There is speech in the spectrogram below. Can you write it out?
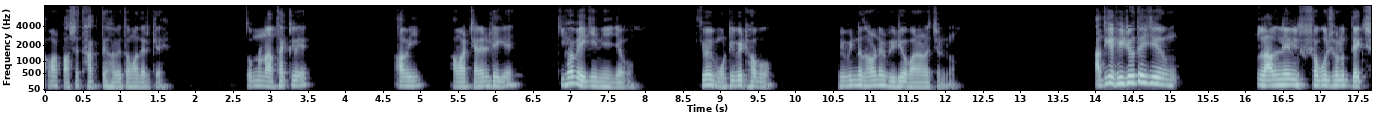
আমার পাশে থাকতে হবে তোমাদেরকে। তোমরা না থাকলে আমি আমার চ্যানেলটিকে কীভাবে এগিয়ে নিয়ে যাব? কীভাবে মোটিভেট হব? বিভিন্ন ধরনের ভিডিও বানানোর জন্য। আজকে ভিডিওতে এই যে লাল, নীল, সবুজ, হলুদ দেখছ?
